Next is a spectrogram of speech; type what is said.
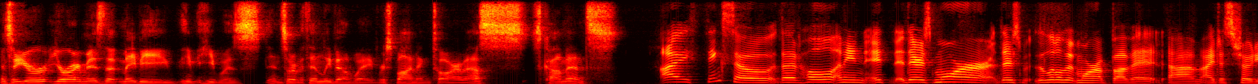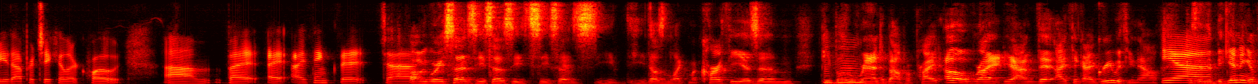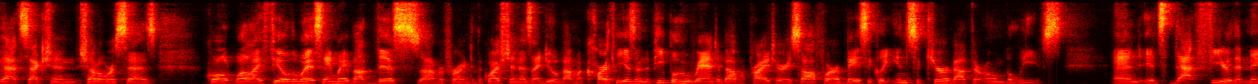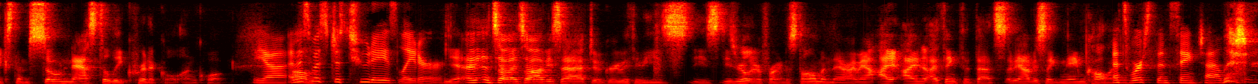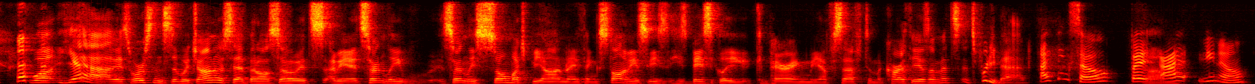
And so your, your argument is that maybe he, he was in sort of a thinly veiled way responding to RMS's comments. I think so. That whole, I mean, it, there's more, there's a little bit more above it. Um, I just showed you that particular quote. Um, but I, I think that, uh, Oh, where he says he says he, he says he he doesn't like McCarthyism. People Mm-hmm. who rant about propriety. Oh, right, yeah. Th- I think I agree with you now. Yeah. Because in the beginning of that section, Shuttleworth says, "quote Well, I feel the way same way about this, uh, referring to the question, as I do about McCarthyism. The people who rant about proprietary software are basically insecure about their own beliefs, and it's that fear that makes them so nastily critical." Unquote. Yeah. And this um, was just two days later. Yeah, and, and so and so obviously I have to agree with you. He's he's he's really referring to Stallman there. I mean, I I, I think that that's. I mean, obviously name calling. That's worse than saying childish. well, yeah, I mean, it's worse than what Jono said, but also it's. I mean, it's certainly it's certainly so much beyond anything Stallman. He's, he's he's basically comparing the FSF to McCarthyism. It's it's pretty bad. I think so. But Um, I, you know,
